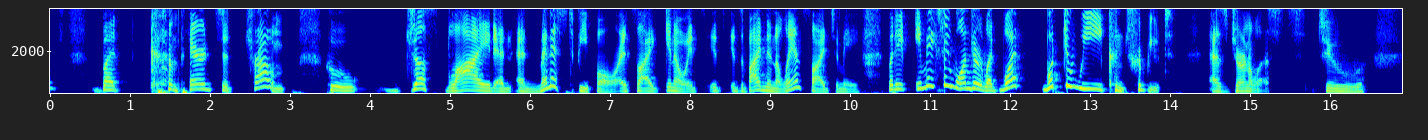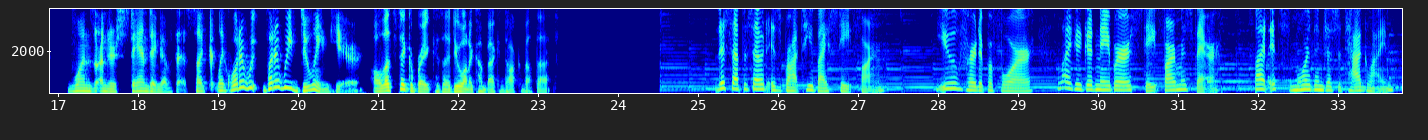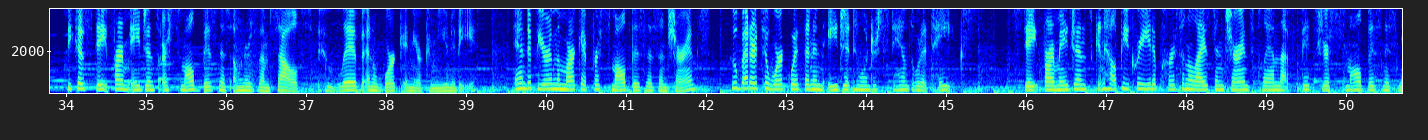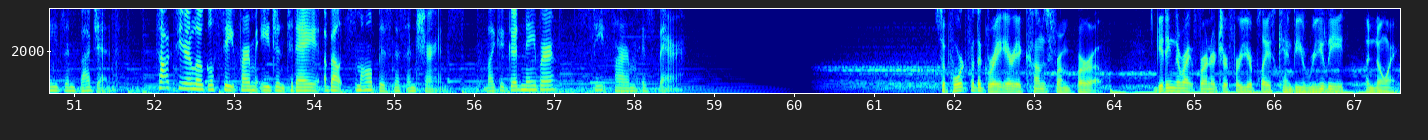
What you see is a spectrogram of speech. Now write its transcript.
But compared to Trump, who just lied and and menaced people it's like you know it's it's it's biden in a landslide to me but it, it makes me wonder like what what do we contribute as journalists to one's understanding of this? Like, like what are we what are we doing here? Oh, let's take a break because I do want to come back and talk about that. This episode is brought to you by State Farm. You've heard it before. Like a good neighbor, State Farm is there. But it's more than just a tagline, because State Farm agents are small business owners themselves who live and work in your community. And if you're in the market for small business insurance, who better to work with than an agent who understands what it takes? State Farm agents can help you create a personalized insurance plan that fits your small business needs and budget. Talk to your local State Farm agent today about small business insurance. Like a good neighbor, State Farm is there. Support for the gray area comes from Burrow. Getting the right furniture for your place can be really annoying.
